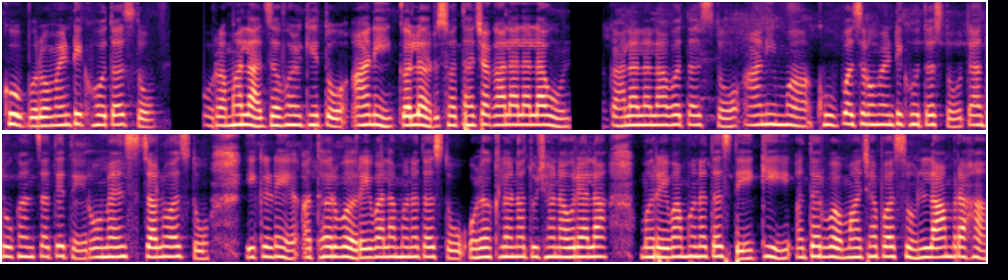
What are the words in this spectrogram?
खूप रोमॅन्टिक होत असतो. रमाला जवळ घेतो आणि कलर स्वतःच्या गालाला लावून गालाला लावत असतो आणि मग खूपच रोमॅन्टिक होत असतो. त्या दोघांचा तेथे रोमॅन्स चालू असतो. इकडे अथर्व रेवाला म्हणत असतो ओळखलं ना तुझ्या नवऱ्याला? मग रेवा म्हणत असते की अथर्व माझ्यापासून लांब राहा.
